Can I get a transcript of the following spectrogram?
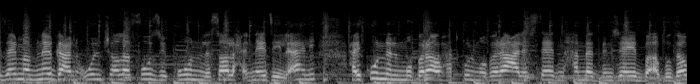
زي ما بنرجع نقول إن شاء الله الفوز يكون لصالح النادي الأهلي. هيكون المباراة وهتكون المباراه على استاد محمد بن زايد بأبو ظبي.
